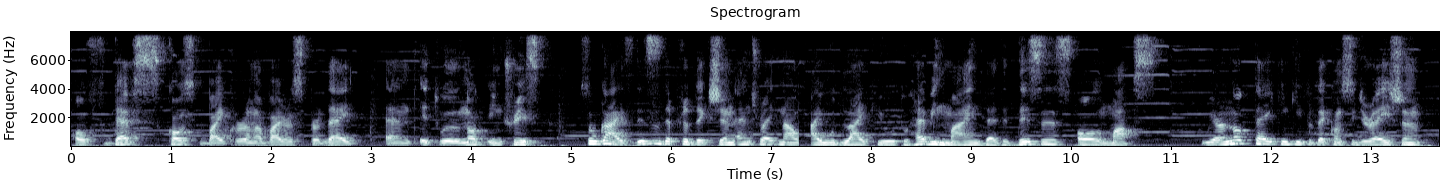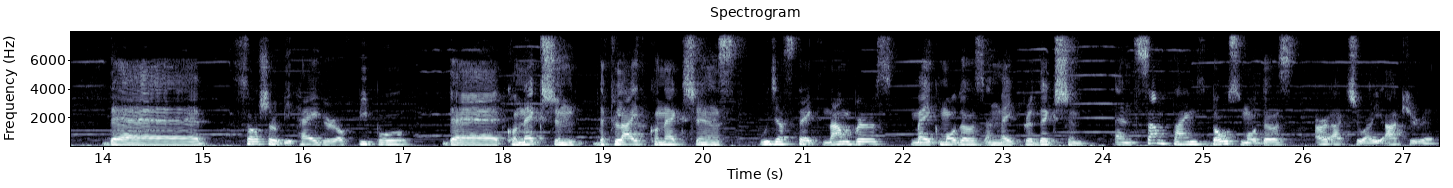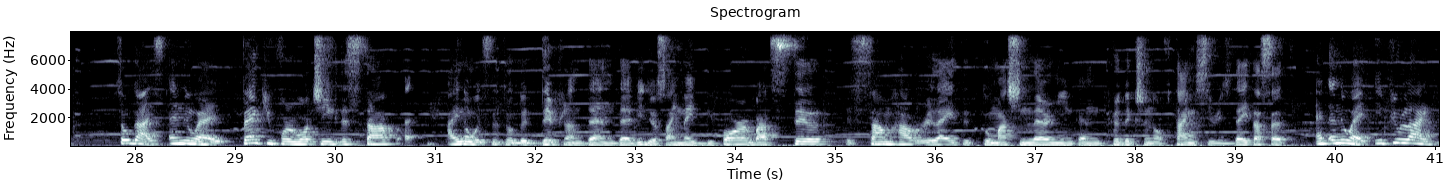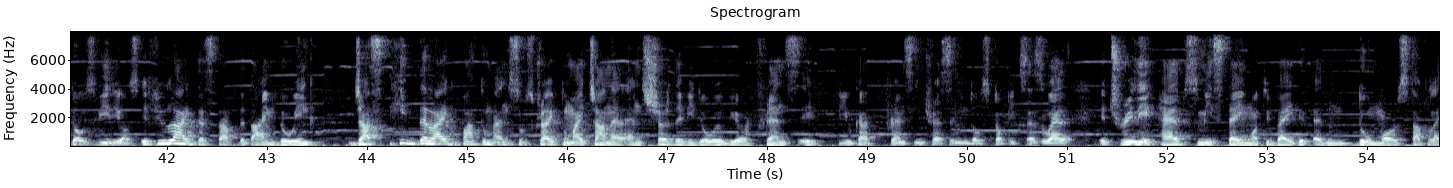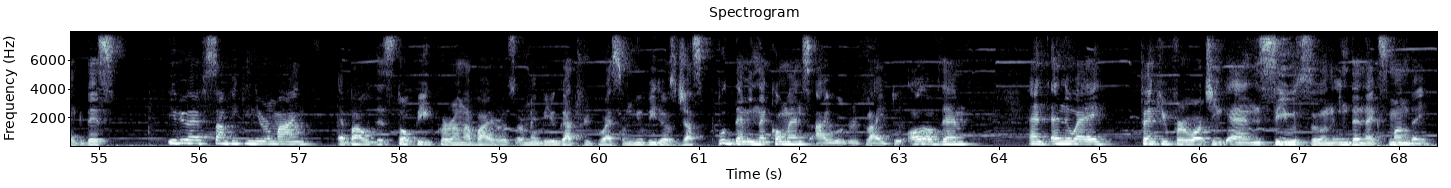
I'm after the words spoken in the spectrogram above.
of deaths caused by coronavirus per day and it will not increase. So guys, this is the prediction and right now I would like you to have in mind that this is all maths. We are not taking into the consideration the social behavior of people, the connection, the flight connections. We just take numbers, make models and make prediction. And sometimes those models are actually accurate. So guys, anyway, thank you for watching this stuff. I know it's a little bit different than the videos I made before, but still it's somehow related to machine learning and prediction of time series dataset. And anyway, if you like those videos, if you like the stuff that I'm doing, just hit the like button and subscribe to my channel and share the video with your friends if you got friends interested in those topics as well. It really helps me stay motivated and do more stuff like this. If you have something in your mind about this topic, coronavirus, or maybe you got requests on new videos, just put them in the comments, I will reply to all of them. And anyway, thank you for watching and see you soon in the next Monday.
